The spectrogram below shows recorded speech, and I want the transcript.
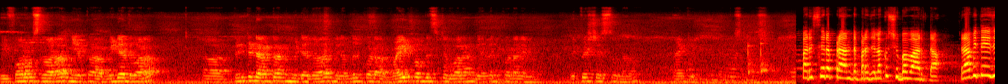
మీ ఫోరమ్స్ ద్వారా మీ యొక్క మీడియా ద్వారా ప్రింట్ అండ్ ఎలక్ట్రానిక్ మీడియా ద్వారా మీరందరికీ కూడా వైడ్ పబ్లిసిటీ ఇవ్వాలని మీ అందరికీ కూడా నేను రిక్వెస్ట్ చేస్తున్నాను. థ్యాంక్ యూ పరిసర ప్రాంత ప్రజలకు శుభవార్త. Raviteja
